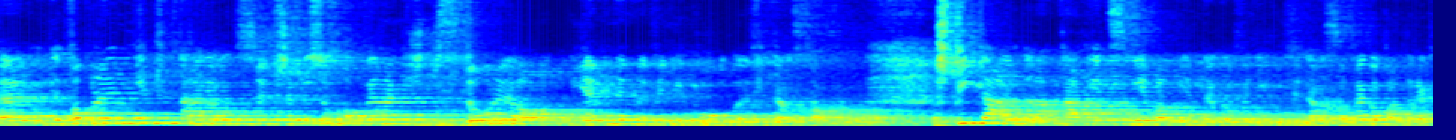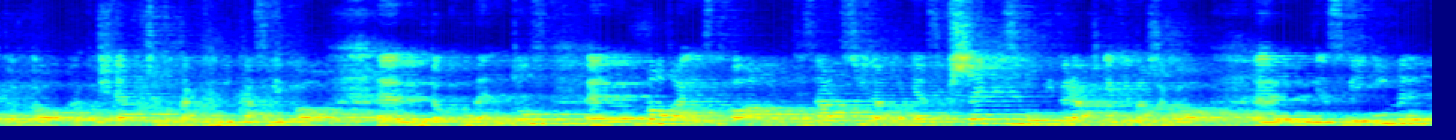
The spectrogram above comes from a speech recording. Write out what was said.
E, W ogóle nie czytając przepisów opowiada jakieś bzdury o ujemnym wyniku e, finansowym. Szpital Latawiec nie ma ujemnego wyniku finansowego. Pan dyrektor to poświadczy, bo tak wynika z jego e, dokumentów. E, Mowa jest o amortyzacji, natomiast przepis mówi wyraźnie, chyba że go e, zmienimy,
